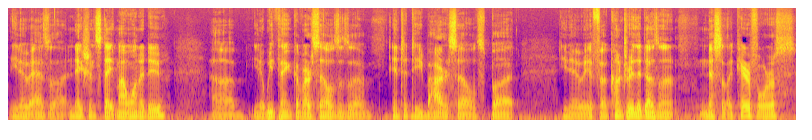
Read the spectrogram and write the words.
You know, as a nation state might want to do. Uh, you know, we think of ourselves as a entity by ourselves, but you know, if a country that doesn't necessarily care for us,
